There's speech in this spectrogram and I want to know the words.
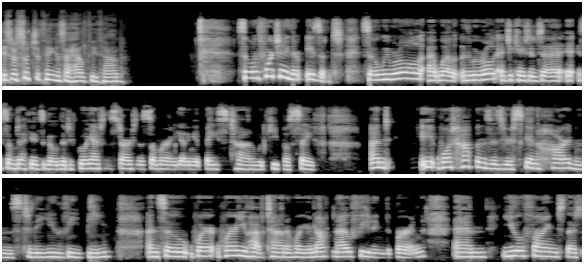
is there such a thing as a healthy tan? So unfortunately, there isn't. So we were all uh, well, we were all educated uh, some decades ago that if going out at the start of the summer and getting a base tan would keep us safe, and it, what happens is your skin hardens to the UVB, and so where where you have tan and where you're not now feeling the burn, um, you'll find that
